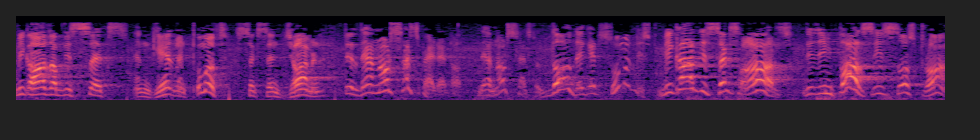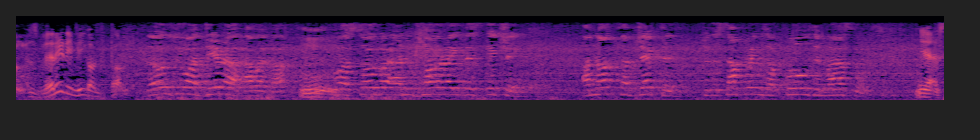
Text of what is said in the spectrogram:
because of this sex engagement, too much sex enjoyment, still they are not satisfied at all. They are not satisfied. Though they get so much distress. Because this sex urge, this impulse is so strong, it's very difficult to tolerate. Those who are dira, however, who Hmm. are sober and who tolerate this itching, are not subjected to the sufferings of fools and rascals. Yes.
